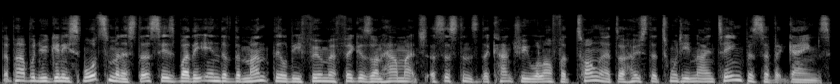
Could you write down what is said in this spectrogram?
The Papua New Guinea Sports Minister says by the end of the month there'll be firmer figures on how much assistance the country will offer Tonga to host the 2019 Pacific Games.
